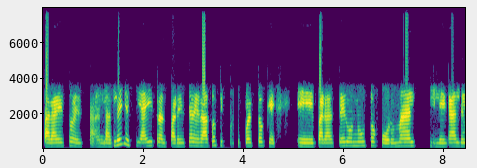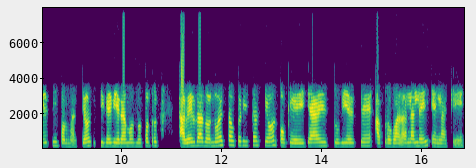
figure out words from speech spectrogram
para eso están las leyes y hay transparencia de datos y por supuesto que eh, para hacer un uso formal y legal de esa información si debiéramos nosotros haber dado nuestra autorización o que ya estuviese aprobada la ley en la que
